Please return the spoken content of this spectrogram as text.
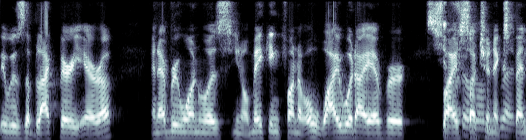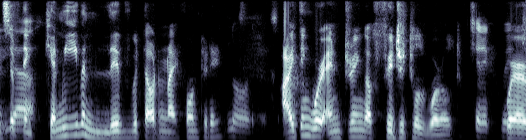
it was the blackberry era and everyone was you know making fun of oh why would i ever ship buy such an expensive yeah. thing can we even live without an iphone today No, i think we're entering a phygital world correct. where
